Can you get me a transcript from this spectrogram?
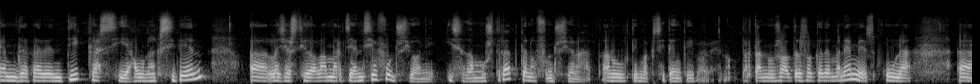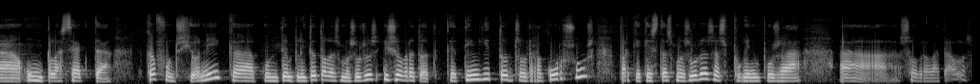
hem de garantir que si hi ha un accident eh, la gestió de l'emergència funcioni i s'ha demostrat que no ha funcionat en l'últim accident que hi va haver. No? Per tant, nosaltres el que demanem és una, eh, un pla secte que funcioni, que contempli totes les mesures i sobretot que tingui tots els recursos perquè aquestes mesures es puguin posar eh, sobre la taula.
